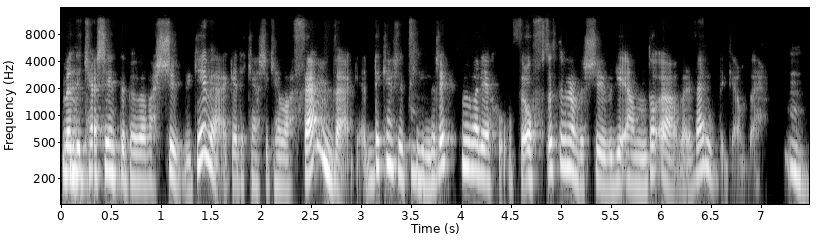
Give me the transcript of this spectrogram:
Men mm. det kanske inte behöver vara 20 vägar, det kanske kan vara fem vägar. Det kanske är mm. tillräckligt med variation. För oftast är väl 20 ändå överväldigande. Mm.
